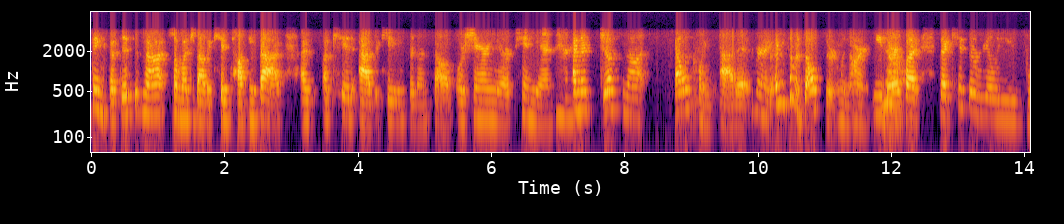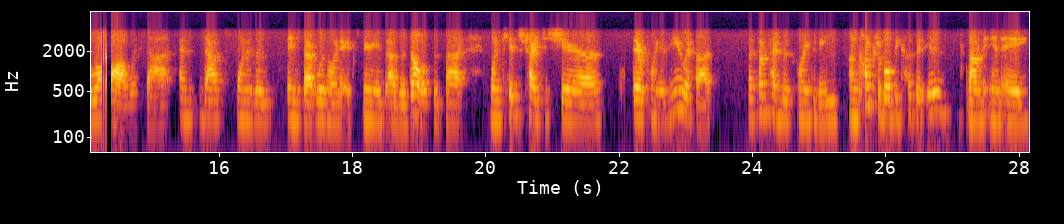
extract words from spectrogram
think that this is not so much about a kid talking back as a kid advocating for themselves or sharing their opinion, and they're just not eloquent at it. Right. I mean, some adults certainly aren't either, No. but that kids are really raw with that, and that's one of the things that we're going to experience as adults is that when kids try to share their point of view with us, that sometimes it's going to be uncomfortable because it is done in a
